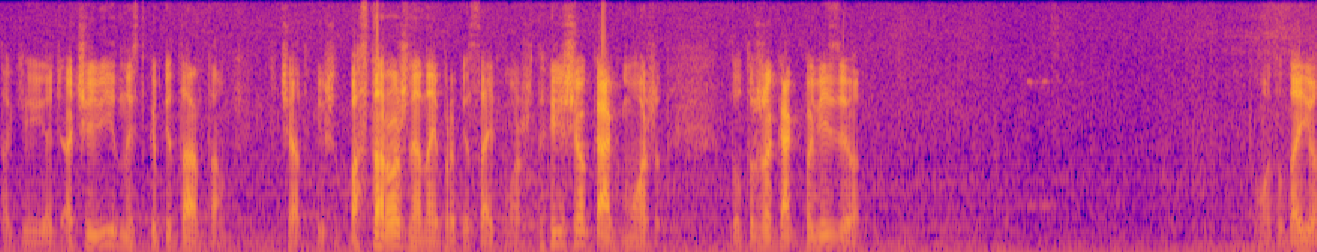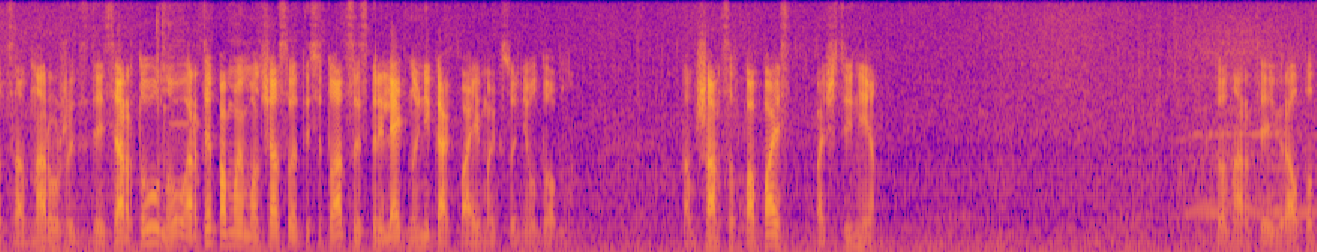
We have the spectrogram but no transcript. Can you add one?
Такие очевидность капитан там в чат пишет. Поосторожнее она и прописать может. Еще как может. Тут уже как повезет. Вот, удается обнаружить здесь арту. Ну, арте, по-моему, вот сейчас в этой ситуации стрелять, ну, никак по МХу неудобно. Там шансов попасть почти нет. Кто на арте играл, тот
